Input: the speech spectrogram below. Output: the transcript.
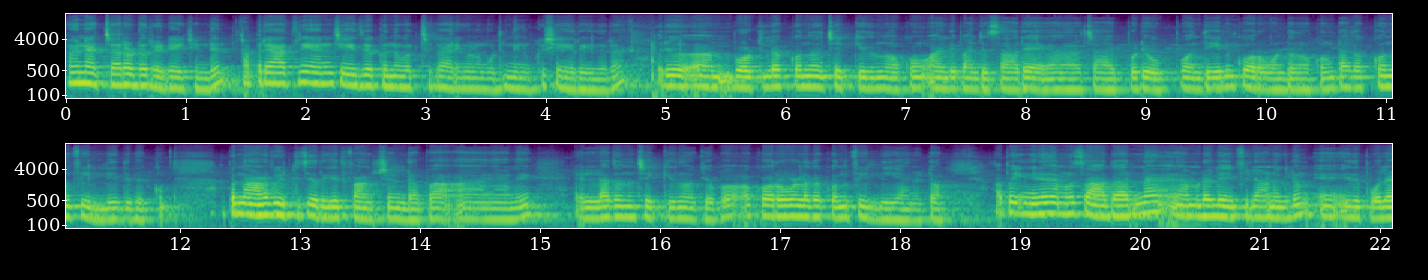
അങ്ങനെ അച്ചാർ അവിടെ റെഡി ആയിട്ടുണ്ട്. അപ്പോൾ രാത്രി ഞാൻ ചെയ്ത് വെക്കുന്ന കുറച്ച് കാര്യങ്ങളും കൂടി നിങ്ങൾക്ക് ഷെയർ ചെയ്ത് തരാം. ഒരു ബോട്ടിലൊക്കെ ഒന്ന് ചെക്ക് ചെയ്ത് നോക്കും. അതിൽ പഞ്ചസാര ചായപ്പൊടി ഉപ്പോ എന്തെങ്കിലും കുറവുണ്ടോ നോക്കും. അതൊക്കെ ഒന്ന് ഫില്ല് ചെയ്ത് വെക്കും. അപ്പോൾ നാളെ വീട്ടിൽ ചെറിയൊരു ഫംഗ്ഷൻ ഉണ്ട്. അപ്പോൾ ഞാൻ എല്ലാതൊന്ന് ചെക്ക് ചെയ്ത് നോക്കിയപ്പോൾ കുറവുള്ളതൊക്കെ ഒന്ന് ഫില്ല് ചെയ്യാൻ കേട്ടോ അപ്പോൾ ഇങ്ങനെ നമ്മൾ സാധാരണ നമ്മുടെ ലൈഫിലാണെങ്കിലും ഇതുപോലെ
